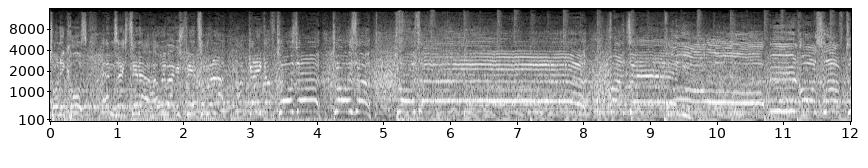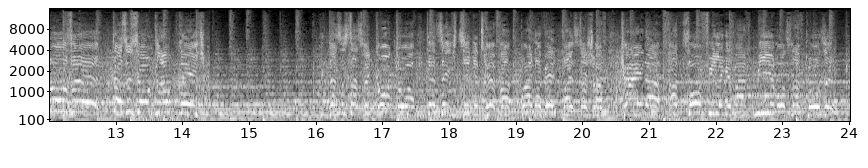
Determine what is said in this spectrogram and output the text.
Toni Kroos, M16er, herübergespielt zu Müller, abgelegt auf Klose, Klose, Klose! Wahnsinn! Miroslav Klose! Das ist ja unglaublich! Das ist das Rekordtor, der 16. Treffer bei einer Weltmeisterschaft. Keiner hat so viele gemacht, Miroslav Klose.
